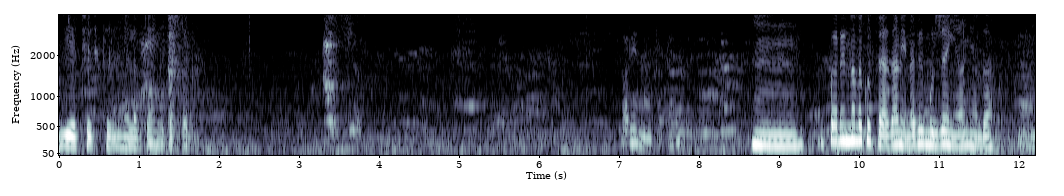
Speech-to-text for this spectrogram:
ये अच्छे से खेलने लग जाएँगे तब तक। ਸਾਰੇ ਨਾ। ਹੂੰ ਪਰ ਇਹਨਾਂ ਦਾ ਕੋਈ ਫਾਇਦਾ ਨਹੀਂ ਨਾ ਫਿਰ ਮੁਰਝਾਈਆਂ ਹੋਈਆਂ ਦਾ। ਹਾਂ।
